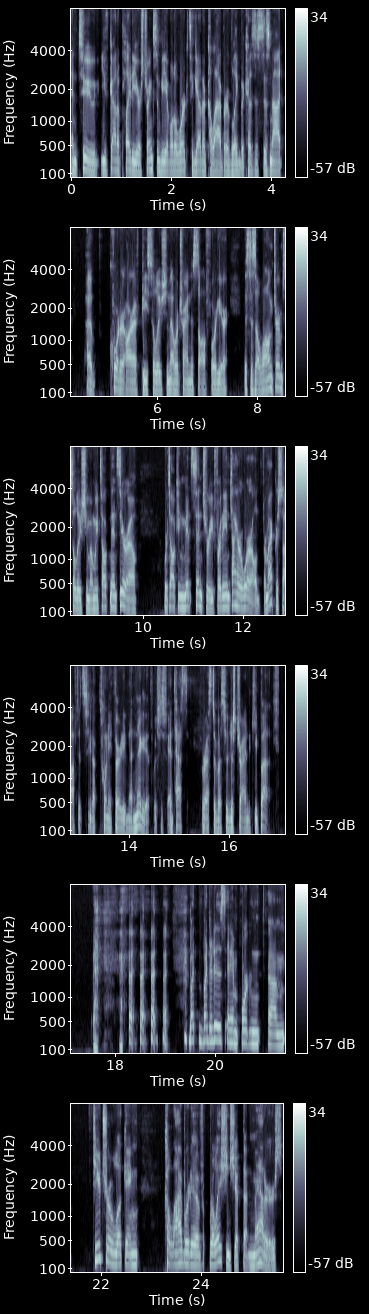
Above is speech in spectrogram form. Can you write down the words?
And two, you've got to play to your strengths and be able to work together collaboratively because this is not a quarter RFP solution that we're trying to solve for here. This is a long term solution. When we talk net zero, we're talking mid-century for the entire world. For Microsoft, it's you know 2030 net negative, which is fantastic. The rest of us are just trying to keep up. but but it is an important um, future-looking collaborative relationship that matters.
